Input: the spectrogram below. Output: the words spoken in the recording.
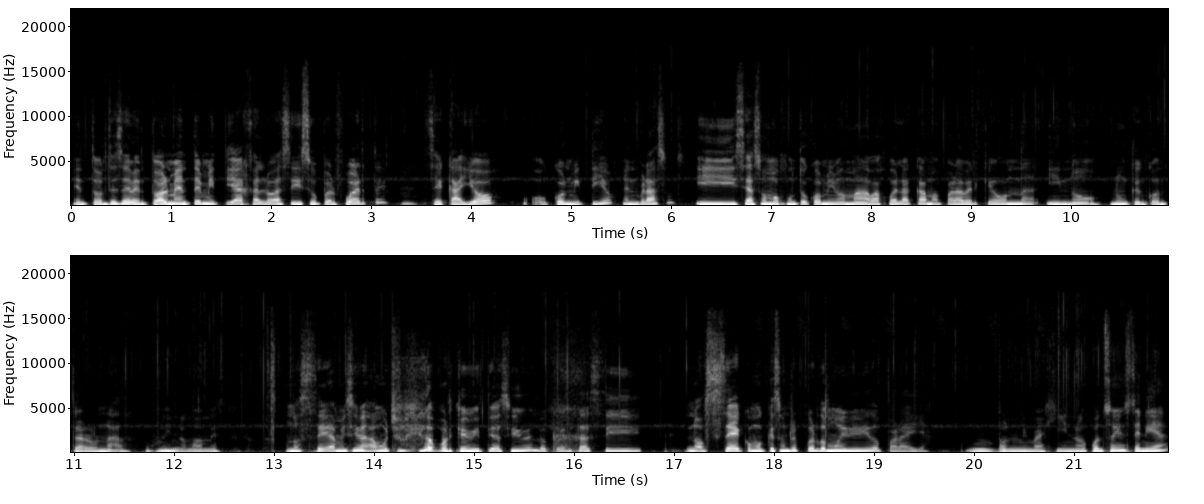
Entonces eventualmente mi tía jaló así súper fuerte, se cayó o- con mi tío en brazos y se asomó junto con mi mamá abajo de la cama para ver qué onda y no, nunca encontraron nada. Uy, no mames. No sé, a mí sí me da mucho miedo porque mi tía sí me lo cuenta así, no sé, como que es un recuerdo muy vivido para ella. Mm, Pues me imagino. ¿Cuántos años tenía?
